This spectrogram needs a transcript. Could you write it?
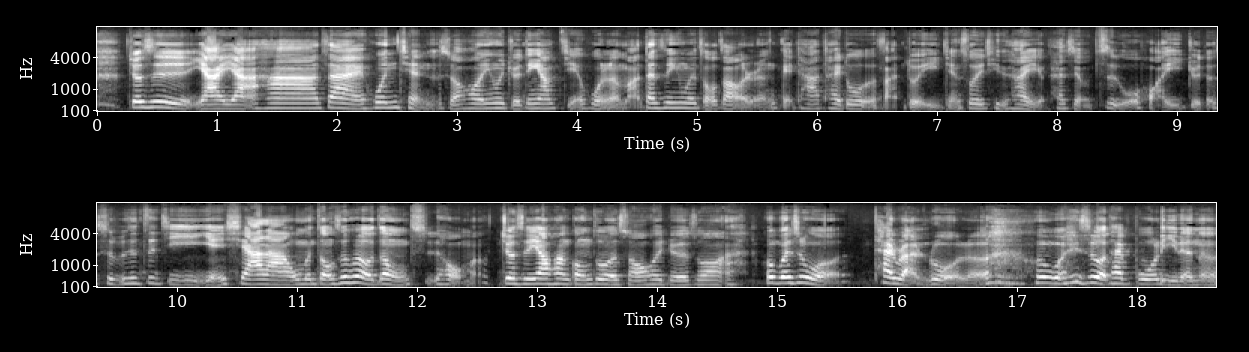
就是雅雅她在婚前的时候，因为决定要结婚了嘛，但是因为周遭的人给她太多的反对意见，所以其实她也开始有自我怀疑，觉得是不是自己眼瞎啦？我们总是会有这种时候嘛，就是要换工作的时候，会觉得说啊，会不会是我太软弱了？会不会是我太玻璃了呢？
